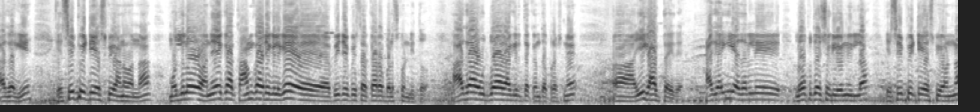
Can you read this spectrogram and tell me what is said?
ಹಾಗಾಗಿ S C P T S P ಹಣವನ್ನು ಮೊದಲು ಅನೇಕ ಕಾಮಗಾರಿಗಳಿಗೆ ಬಿ ಜೆ ಪಿ ಸರ್ಕಾರ ಬಳಸ್ಕೊಂಡಿತ್ತು. ಆಗ ಉದ್ಭವ ಆಗಿರ್ತಕ್ಕಂಥ ಪ್ರಶ್ನೆ ಈಗ ಆಗ್ತಾ ಇದೆ. ಹಾಗಾಗಿ ಅದರಲ್ಲಿ ಲೋಪದೋಷಗಳೇನಿಲ್ಲ. S C P T S P ಅವನ್ನ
